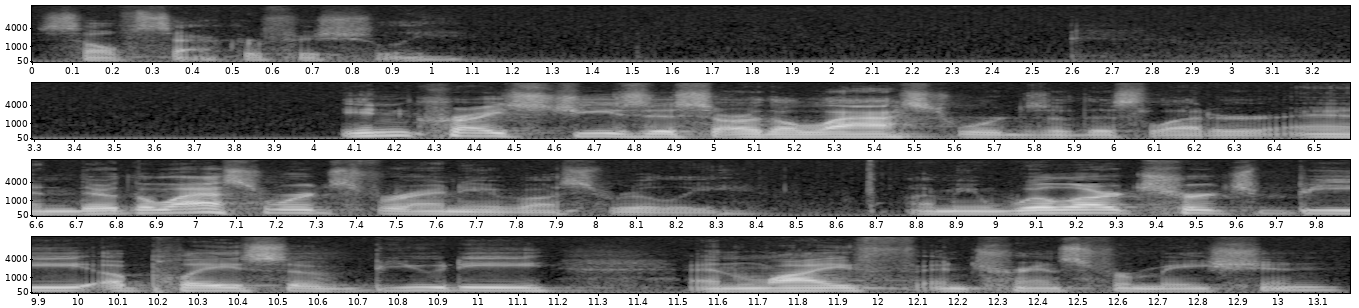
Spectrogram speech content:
self sacrificially. In Christ Jesus are the last words of this letter, and they're the last words for any of us, really. I mean, will our church be a place of beauty and life and transformation?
